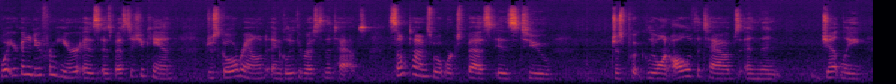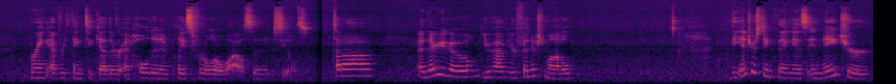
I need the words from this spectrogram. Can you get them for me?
What you're going to do from here is, as best as you can, just go around and glue the rest of the tabs. Sometimes what works best is to just put glue on all of the tabs and then gently bring everything together and hold it in place for a little while so that it seals. Ta-da! And there you go, you have your finished model. The interesting thing is in nature,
